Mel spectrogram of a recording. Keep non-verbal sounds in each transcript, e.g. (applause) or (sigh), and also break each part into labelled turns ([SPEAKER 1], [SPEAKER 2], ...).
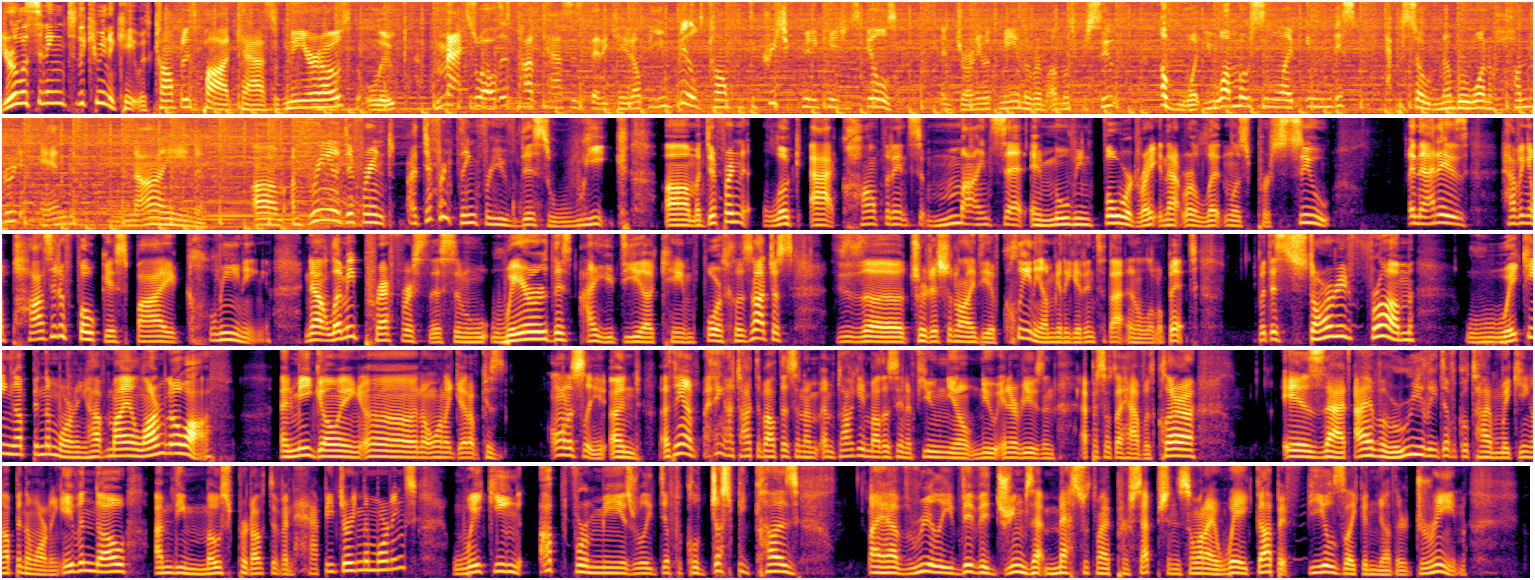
[SPEAKER 1] You're listening to the Communicate with Confidence podcast with me, your host, Luke Maxwell. This podcast is dedicated to helping you build confidence, increase your communication skills, and journey with me in the relentless pursuit of what you want most in life. In this episode, number 109, um, I'm bringing a different a different thing for you this week. Um, a different look at confidence, mindset, and moving forward, right in that relentless pursuit, and that is having a positive focus by cleaning. Now, let me preface this and where this idea came forth, because it's not just the traditional idea of cleaning. I'm going to get into that in a little bit, but this started from waking up in the morning, have my alarm go off, and me going, "Oh, I don't want to get up," because honestly, and I think I've, I think I've talked about this, and I'm, I'm talking about this in a few you know new interviews and episodes I have with Clara. Is that I have a really difficult time waking up in the morning, even though I'm the most productive and happy during the mornings. Waking up for me is really difficult just because I have really vivid dreams that mess with my perception. So when I wake up, it feels like another dream.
